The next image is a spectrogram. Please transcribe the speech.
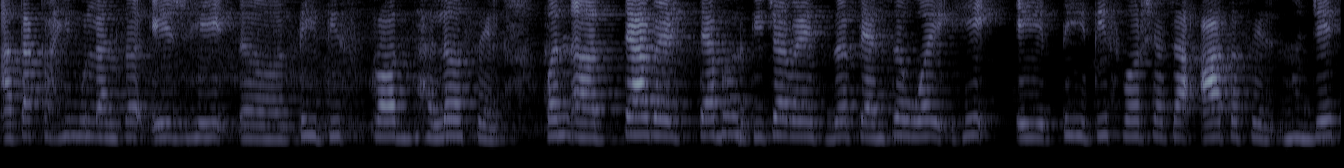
आता काही मुलांचं एज हे तेहतीस क्रॉस झालं असेल. पण त्या वेळ त्या भरतीच्या वेळेस जर त्यांचं वय हे तेहतीस वर्षाच्या आत असेल म्हणजे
